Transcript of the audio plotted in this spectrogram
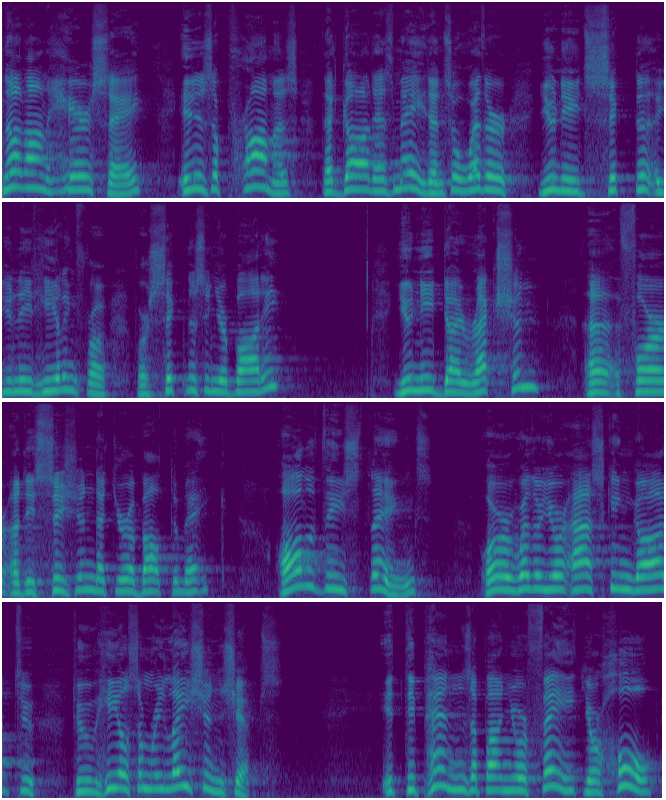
not on hearsay, it is a promise that God has made. And so, whether you need sickness, you need healing for, for sickness in your body, you need direction uh, for a decision that you're about to make, all of these things, or whether you're asking God to, to heal some relationships, it depends upon your faith. Your hope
